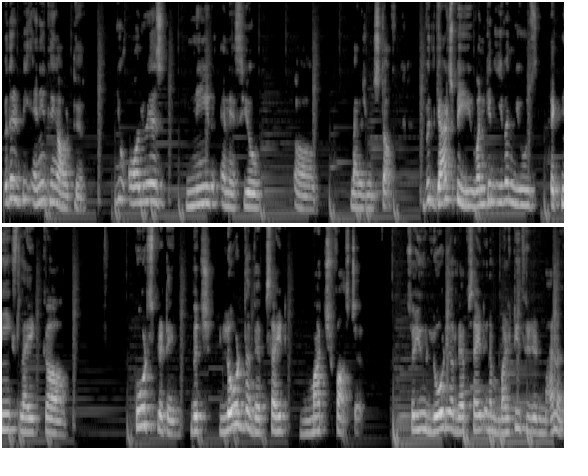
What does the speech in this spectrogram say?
whether it be anything out there, you always need an SEO uh, management stuff. With Gatsby, one can even use techniques like uh, code splitting which load the website much faster. So you load your website in a multi-threaded manner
